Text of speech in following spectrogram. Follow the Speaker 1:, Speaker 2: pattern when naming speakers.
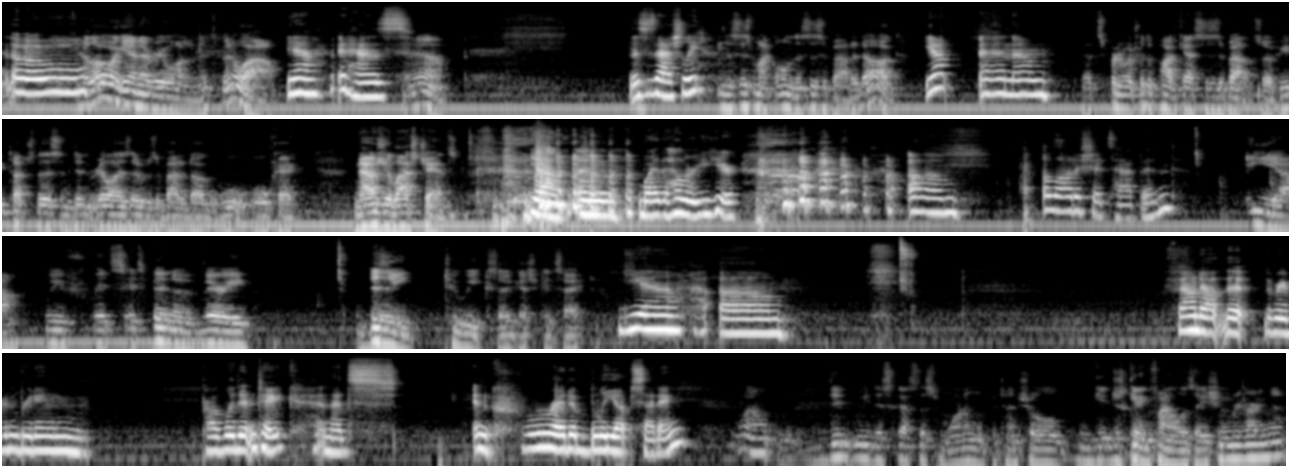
Speaker 1: Hello.
Speaker 2: Hello again, everyone. It's been a while.
Speaker 1: Yeah, it has.
Speaker 2: Yeah.
Speaker 1: This is Ashley.
Speaker 2: This is Michael, and this is about a dog.
Speaker 1: Yep. And um
Speaker 2: That's pretty much what the podcast is about. So if you touched this and didn't realize that it was about a dog, okay. Now's your last chance.
Speaker 1: yeah, and why the hell are you here? um a lot of shit's happened.
Speaker 2: Yeah, we've it's it's been a very busy two weeks, I guess you could say.
Speaker 1: Yeah, um found out that the raven breeding probably didn't take and that's incredibly upsetting.
Speaker 2: Well, didn't we discuss this morning a potential get, just getting finalization regarding that?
